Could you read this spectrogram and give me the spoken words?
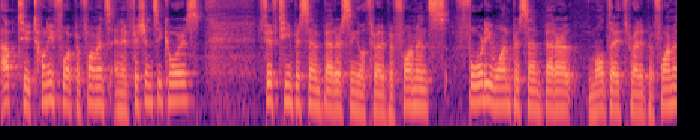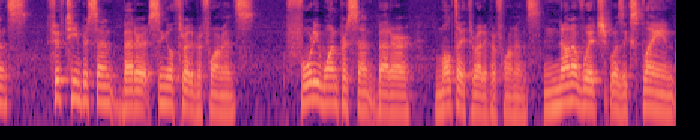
up to 24 performance and efficiency cores. 15% better single threaded performance, 41% better multi threaded performance, 15% better single threaded performance, 41% better multi-threaded performance, none of which was explained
